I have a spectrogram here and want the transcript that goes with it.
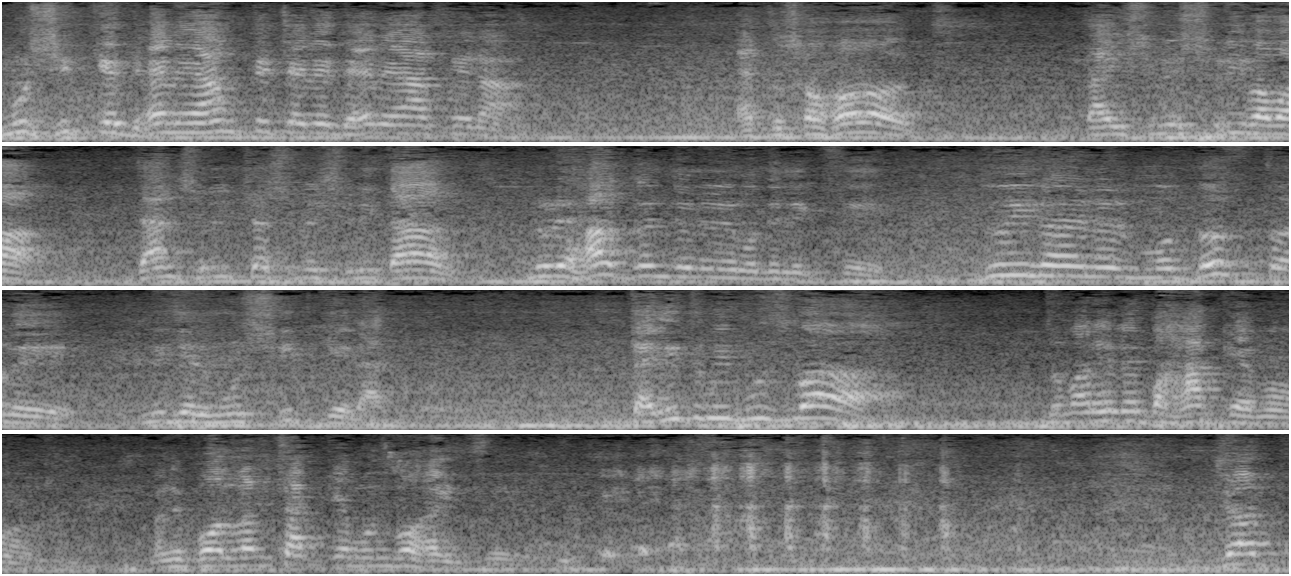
মুর্শিদকে ধ্যানে আনতে চাইলে ধ্যানে আসে না। এত সহজ। তাই সুরেশ্বরী বাবা যান শরীরটা সুরেশ্বরী তার। নূরে হাত গঞ্জনের মধ্যে লিখছে, দুই নয়নের মধ্যস্থলে নিজের মুর্শিদকে রাখো। তাইলে তুমি বুঝবা, তোমার এনে বাহা কেমন? মানে বল্লার চাক কেমন বহাইছে? যত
